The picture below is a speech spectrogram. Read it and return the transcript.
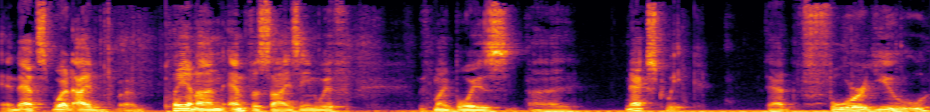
And that's what I uh, plan on emphasizing with, with my boys uh, next week. That for you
